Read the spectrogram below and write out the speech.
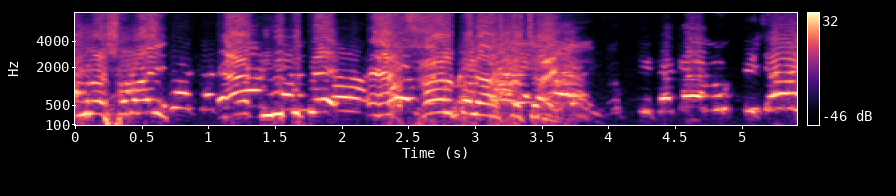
আমরা সবাই এক নীতিতে, এক ছায়ার তলে আসতে চাই। মুক্তি চাই।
